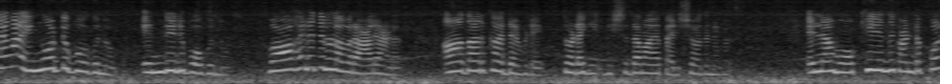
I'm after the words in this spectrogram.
ഞങ്ങൾ എങ്ങോട്ട് പോകുന്നു? എന്തിനു പോകുന്നു? വാഹനത്തിലുള്ളവർ ആരാണ് ആധാർ കാർഡ് എവിടെ തുടങ്ങി വിശദമായ പരിശോധനകൾ. എല്ലാം ഓക്കെ എന്ന് കണ്ടപ്പോൾ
